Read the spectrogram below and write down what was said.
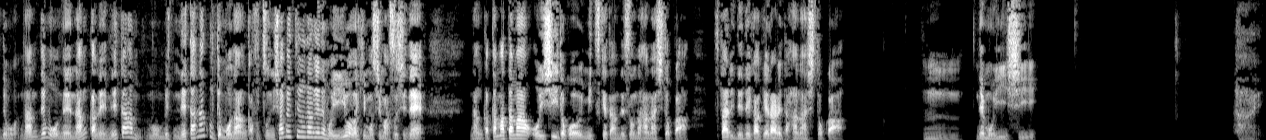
でも、なんでもね、なんかね、ネタ、もうネタなくてもなんか普通に喋ってるだけでもいいような気もしますしね。なんかたまたま美味しいとこ見つけたんで、そんな話とか、二人で出かけられた話とか、うん、でもいいし、はい。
